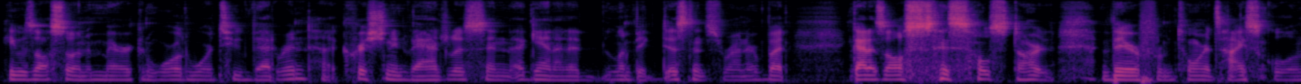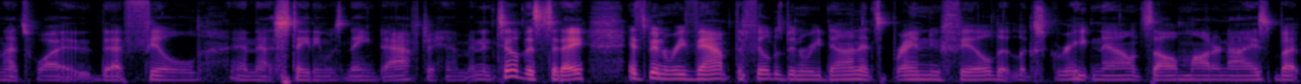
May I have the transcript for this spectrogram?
He was also an American World War II veteran, a Christian evangelist, and again an Olympic distance runner. But got his all his whole start there from Torrance High School, and that's why that field and that stadium was named after him. And until this today, it's been revamped. The field has been redone. It's a brand new field. It looks great now. It's all modernized. But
